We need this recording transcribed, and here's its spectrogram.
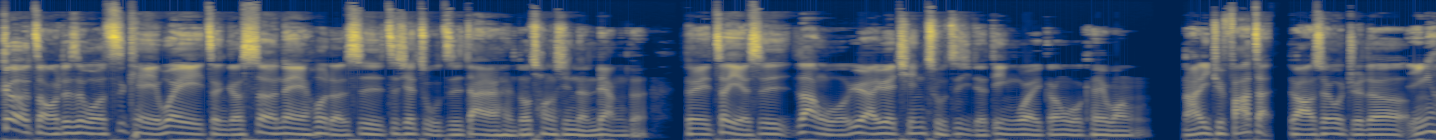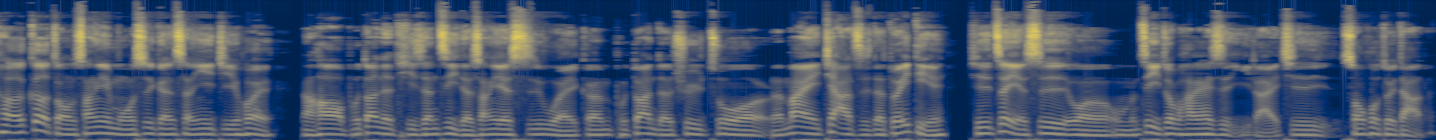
各种，就是我是可以为整个社内或者是这些组织带来很多创新能量的。所以这也是让我越来越清楚自己的定位，跟我可以往哪里去发展，对吧？所以我觉得迎合各种商业模式跟生意机会。然后不断的提升自己的商业思维，跟不断的去做人脉价值的堆叠，其实这也是我我们自己做 p 开始以来，其实收获最大的，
